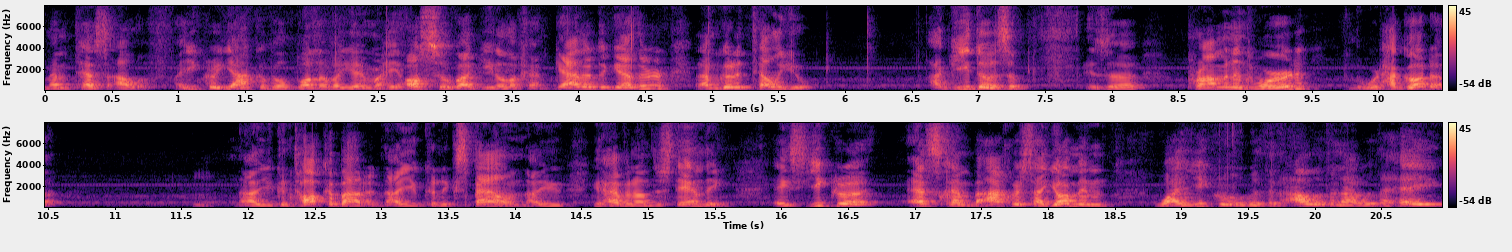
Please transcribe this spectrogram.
Memtes Aleph. Vayikra Yaakov el Bonav Vayomer Hey Asu Vagida Lachem. Gather together, and I'm going to tell you. Agida is a is a prominent word, from the word Haggadah. Now you can talk about it. Now you can expound. Now you, you have an understanding. Es Yikra Eschem Ba'achris Hayomim. Why Yikra with an aleph and not with a hey?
